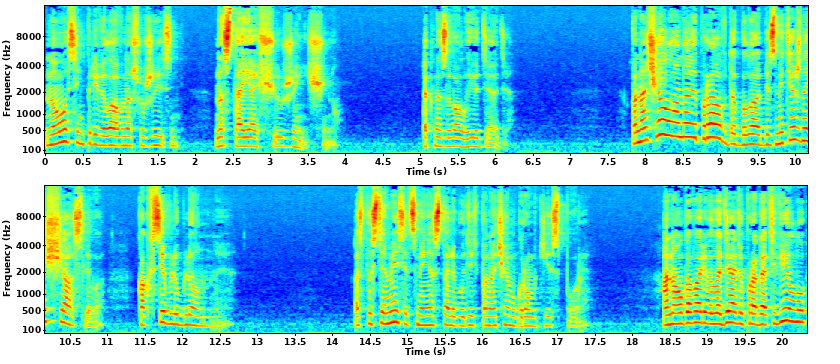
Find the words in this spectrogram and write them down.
Но осень привела в нашу жизнь настоящую женщину. Так называл ее дядя. Поначалу она и правда была безмятежно счастлива, как все влюбленные. А спустя месяц меня стали будить по ночам громкие споры. Она уговаривала дядю продать виллу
